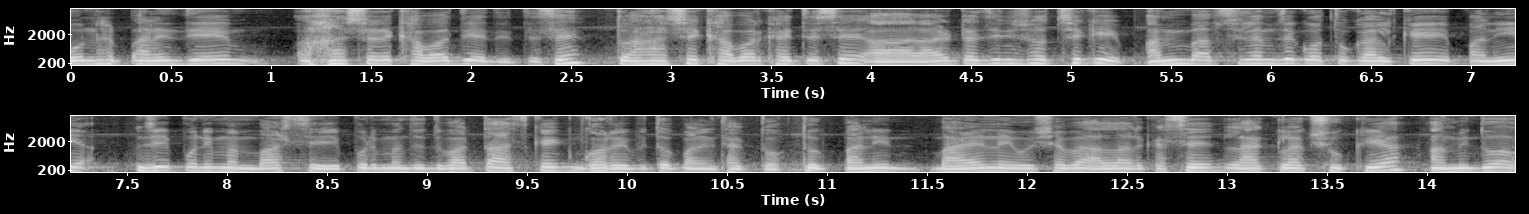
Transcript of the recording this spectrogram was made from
বন্যার পানি দিয়ে হাঁসের খাবার দিয়ে দিতেছে। তো হাঁসে খাবার খাইতেছে, আর আরেকটা জিনিস হচ্ছে কি, আমি ভাবছিলাম যে গতকালকে পানি যে পরিমাণ বাড়ছে, এই পরিমাণ যদি বাড়তো, আজকে ঘরের ভিতর পানি থাকতো। তো পানি বাড়ে নাই, ওই আল্লাহর কাছে লাখ লাখ শুক্রিয়া। আমি দোয়া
